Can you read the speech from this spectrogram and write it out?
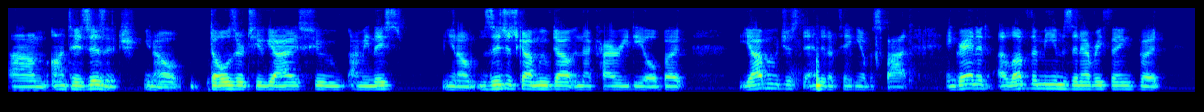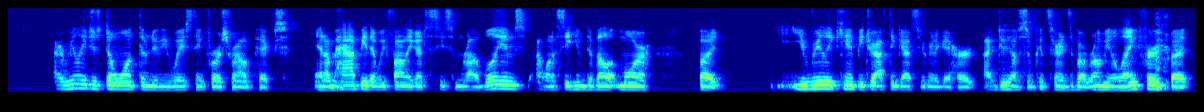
um, Ante Zizic. You know, those are two guys who, I mean, they, you know, Zizic got moved out in that Kyrie deal, but Yabu just ended up taking up a spot. And granted, I love the memes and everything, but I really just don't want them to be wasting first round picks. And I'm happy that we finally got to see some Rob Williams. I want to see him develop more, but you really can't be drafting guys who are going to get hurt. I do have some concerns about Romeo Langford, but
